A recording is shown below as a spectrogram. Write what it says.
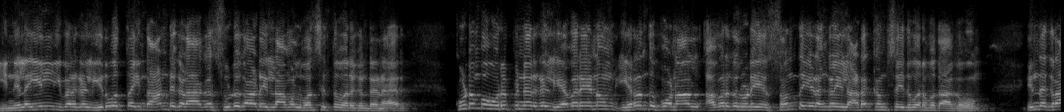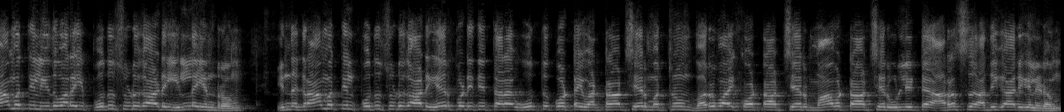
இந்நிலையில் இவர்கள் இருபத்தைந்து ஆண்டுகளாக சுடுகாடு இல்லாமல் வசித்து வருகின்றனர். குடும்ப உறுப்பினர்கள் எவரேனும் இறந்து போனால் அவர்களுடைய சொந்த இடங்களில் அடக்கம் செய்து வருவதாகவும் இந்த கிராமத்தில் இதுவரை பொது சுடுகாடு இல்லை என்றும் இந்த கிராமத்தில் பொது சுடுகாடு ஏற்படுத்தி தர ஊத்துக்கோட்டை வட்டாட்சியர் மற்றும் வருவாய் கோட்டாட்சியர் மாவட்ட ஆட்சியர் உள்ளிட்ட அரசு அதிகாரிகளிடம்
